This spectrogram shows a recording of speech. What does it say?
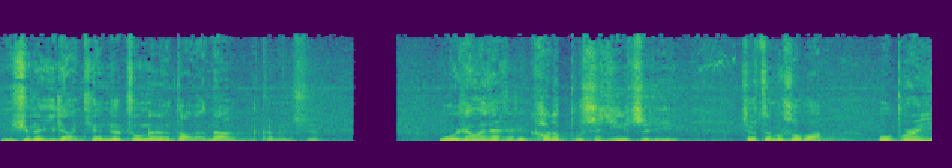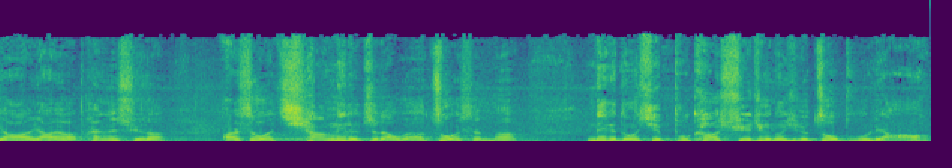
你学了一两天，这中断就到来，那可能是。我认为在这里靠的不是意志力，就这么说吧，我不是咬咬牙咬才能学的，而是我强烈的知道我要做什么，那个东西不靠学这个东西就做不了。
